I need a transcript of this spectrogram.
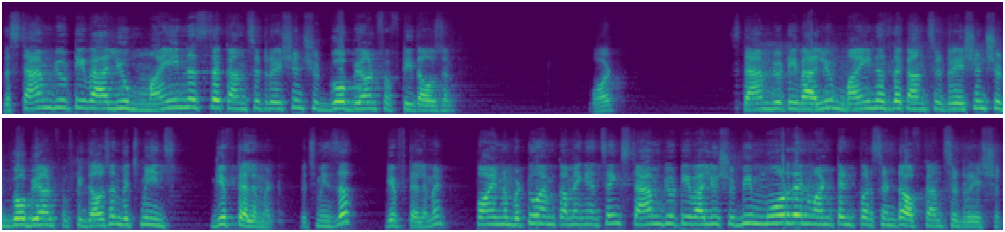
the stamp duty value minus the consideration should go beyond 50000 what stamp duty value minus the consideration should go beyond 50000 which means gift element which means the gift element. Point number two i'm coming and saying stamp duty value should be more than 110% of consideration.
